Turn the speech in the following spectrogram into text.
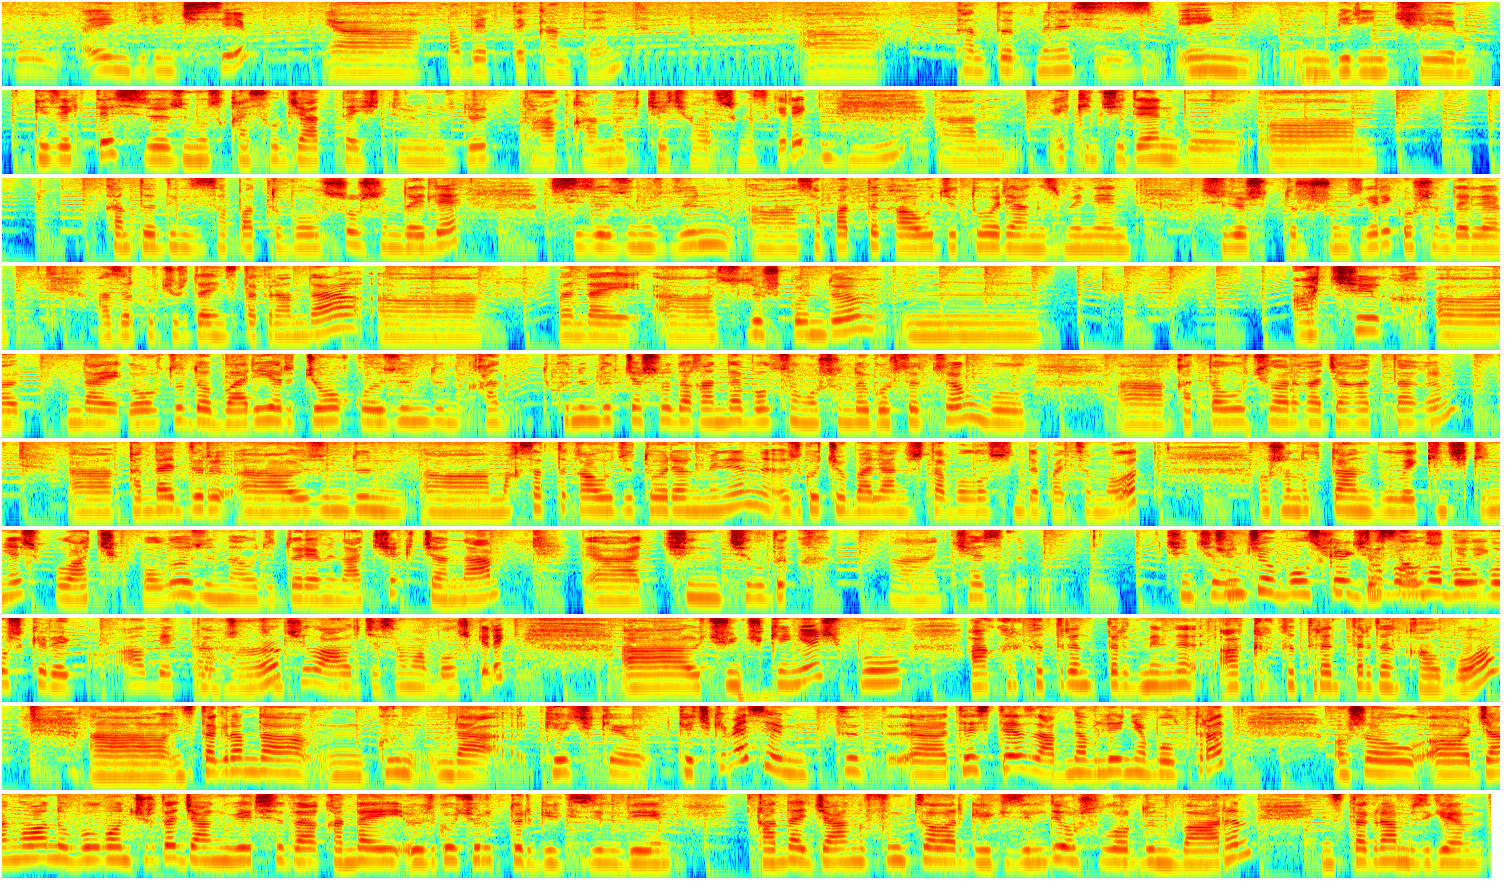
Бул эң биринчиси албетте контент. Контент менен сиз эң биринчи кезекте сиз өзүңүз кайсыл жаатта иштөөрүңүздү так анык чечип алышыңыз керек. Экинчиден бул контентиңиздин сапаттуу болушу ошондой эле сиз өзүңүздүн сапаттык аудиторияңыз менен сүйлөшүп турушуңуз керек. Ошондой эле азыркы учурда инстаграмда мындай сүйлөшкөндө ачык мындай ортодо барьер жок өзүңдүн күнүмдүк жашоодо кандай болсоң ошондой көрсөтсөң бул катталуучуларга жагат дагы кандайдыр өзүңдүн максаттык аудиторияң менен өзгөчө байланышта болосуң деп айтсам болот. Ошондуктан бул экинчи кеңеш бул ачык болуу өзүнүн аудитория менен ачык жана чынчылдык честный чынчыл болуш керек жасалма болбош керек. албетте чынчыл ал жасалма болуш керек. Үчүнчү кеңеш бул акыркы трендтер менен акыркы трендтерден калбоо. Инстаграмда күнда кечке кечке эмес эми тез тез обновление болуп турат. Ошол жаңылануу болгон учурда жаңы версияда кандай өзгөчөлүктөр киргизилди кандай жаңы функциялар киргизилди ошолордун баарын инстаграм бизге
